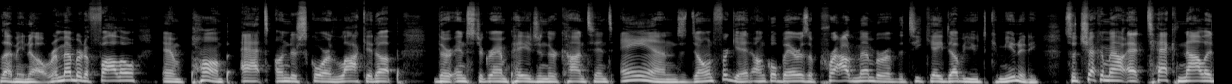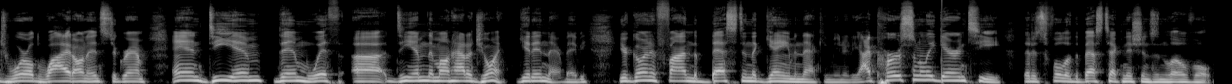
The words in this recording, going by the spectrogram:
let me know. Remember to follow and pump at underscore lock it up, their Instagram page and their content. And don't forget, Uncle Bear is a proud member of the TKW community. So check them out at Tech Knowledge Worldwide on Instagram and DM them with uh, DM them on how to join. Get in there, baby. You're going to find the best in the game in that community. I personally guarantee that it's full of the best technicians in low volt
